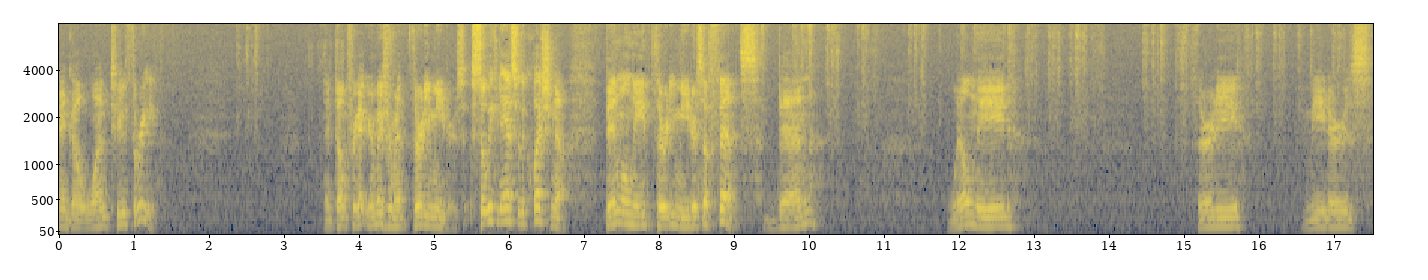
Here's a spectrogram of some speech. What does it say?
And go 1, 2, 3. And don't forget your measurement, 30 meters. So we can answer the question now. Ben will need 30 meters of fence. Ben will need 30 meters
